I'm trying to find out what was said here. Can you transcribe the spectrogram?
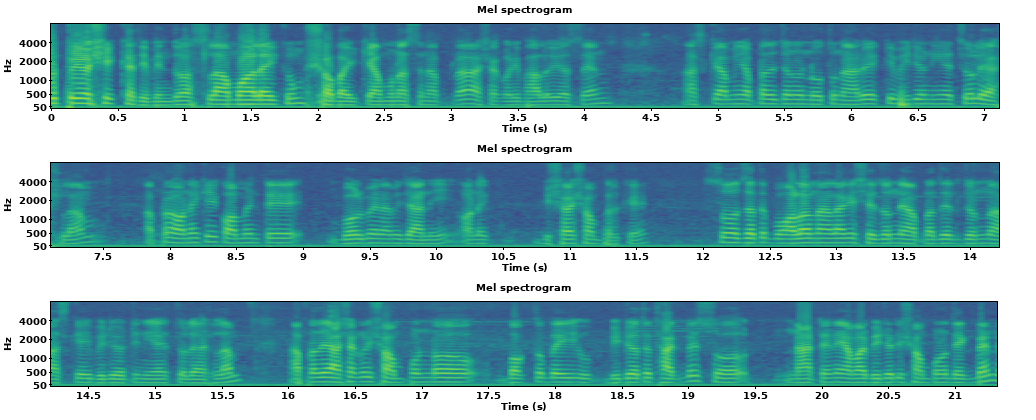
সুপ্রিয় শিক্ষার্থীবৃন্দু, আসসালামু আলাইকুম। সবাই কেমন আছেন আপনারা? আশা করি ভালোই আছেন। আজকে আমি আপনাদের জন্য নতুন আরও একটি ভিডিও নিয়ে চলে আসলাম। আপনারা অনেকেই কমেন্টে বলবেন, আমি জানি অনেক বিষয় সম্পর্কে। সো, যাতে বলা না লাগে, সেজন্য আপনাদের জন্য আজকে এই ভিডিওটি নিয়ে চলে আসলাম। আপনাদের আশা করি সম্পূর্ণ বক্তব্য এই ভিডিওতে থাকবে। সো, না টেনে আমার ভিডিওটি সম্পূর্ণ দেখবেন।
